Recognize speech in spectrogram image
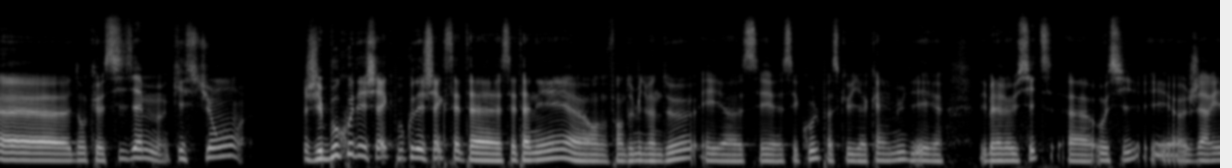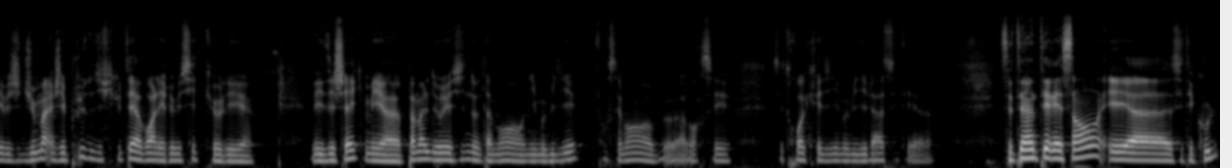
Euh, Donc sixième question, j'ai beaucoup d'échecs, beaucoup d'échecs cette, euh, cette année, euh, enfin 2022, et euh, c'est cool parce qu'il y a quand même eu des, des belles réussites aussi. Et j'arrive, j'ai du j'ai plus de difficultés à voir les réussites que les, les échecs, mais pas mal de réussites, notamment en immobilier. Forcément, avoir ces, ces trois crédits immobiliers là, c'était c'était intéressant et euh, c'était cool,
